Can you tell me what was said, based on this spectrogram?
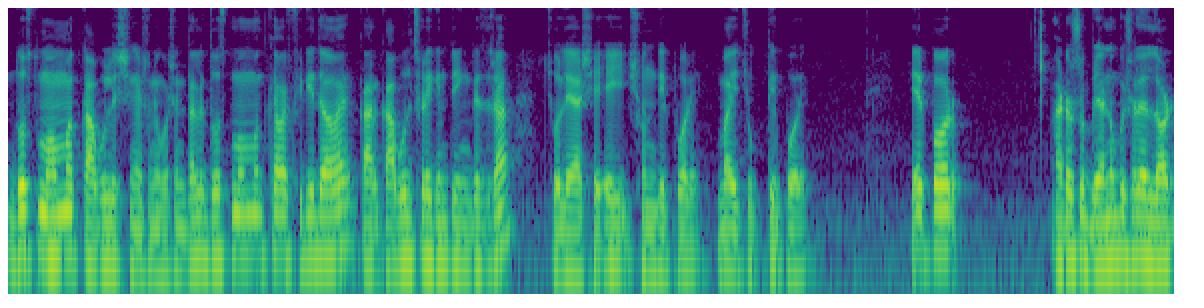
দোস্ত মোহাম্মদ কাবুলের সিংহাসনে বসেন। তাহলে দোস্ত মোহাম্মদকে আবার ফিরিয়ে দেওয়া হয়। কার? কাবুল ছেড়ে কিন্তু ইংরেজরা চলে আসে এই সন্ধির পরে বা এই চুক্তির পরে। এরপর আঠারোশো বিরানব্বই সালে লর্ড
